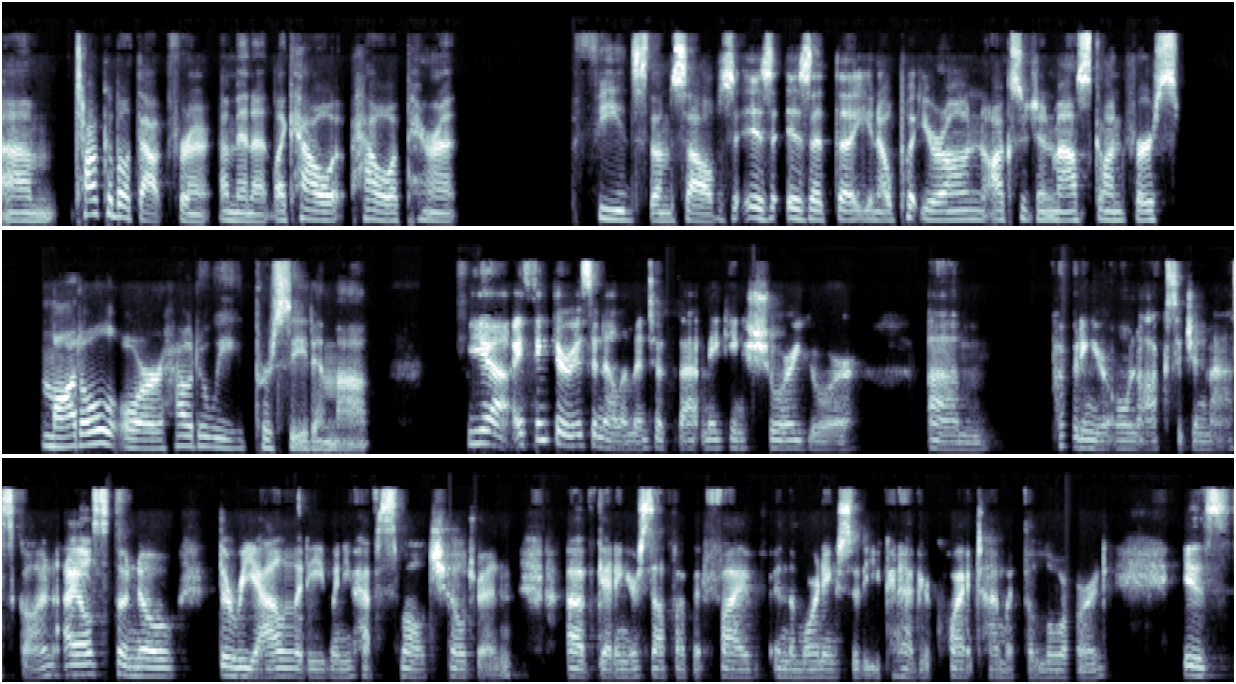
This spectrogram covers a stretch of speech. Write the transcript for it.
um, talk about that for a minute, like how how a parent feeds themselves. Is is it the you know put your own oxygen mask on first model, or how do we proceed in that? Yeah, I think there is an element of that, making sure you're um, putting your own oxygen mask on. I also know the reality when you have small children of getting yourself up at five in the morning so that you can have your quiet time with the Lord is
